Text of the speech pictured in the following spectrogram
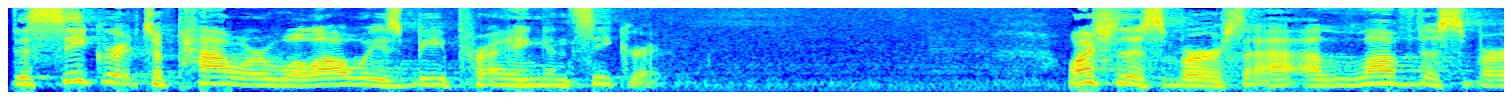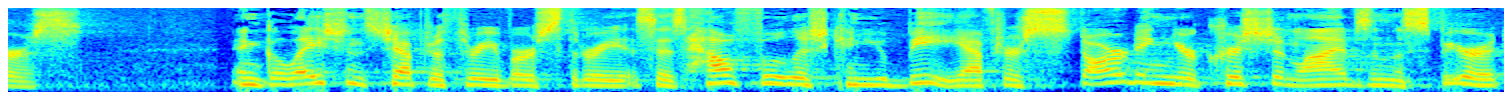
The secret to power will always be praying in secret. Watch this verse. I, I love this verse. In Galatians chapter 3, verse 3, it says, How foolish can you be after starting your Christian lives in the Spirit?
